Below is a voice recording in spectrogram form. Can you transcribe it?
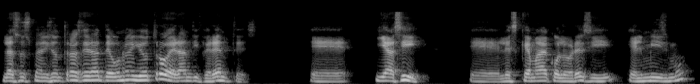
La suspensión trasera de uno y otro eran diferentes. Eh, y así, el esquema de colores y el mismo.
